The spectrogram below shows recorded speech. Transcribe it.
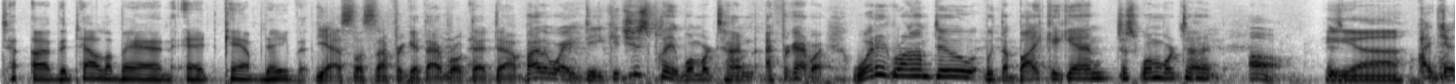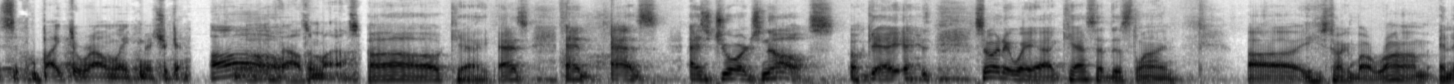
t- uh, the Taliban at Camp David. Yes, let's not forget that. I wrote that down. By the way, D, could you just play it one more time? I forgot what. What did Rahm do with the bike again? Just one more time. Oh, he. Uh, I just biked around Lake Michigan. Oh. A thousand miles. Oh, okay. As and as as George knows. Okay. So anyway, uh, Kass had this line. Uh, he's talking about Rahm, an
